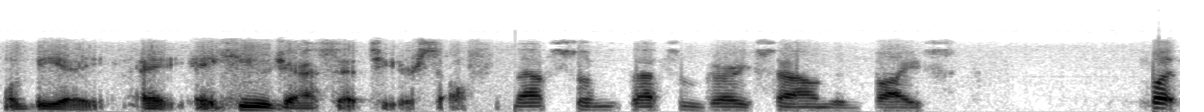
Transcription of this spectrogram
would be a, a, a huge asset to yourself. That's some that's some very sound advice. But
